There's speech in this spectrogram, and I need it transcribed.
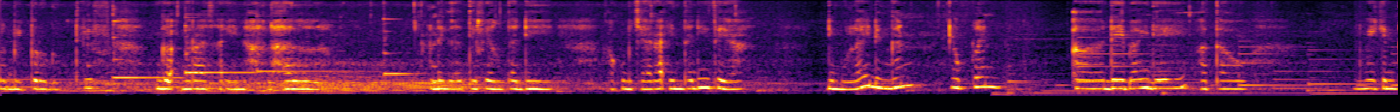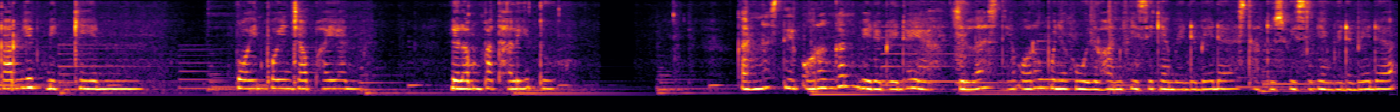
lebih produktif nggak ngerasain hal-hal negatif yang tadi aku bicarain tadi itu ya. Dimulai dengan ngeplan uh, day by day atau bikin target bikin poin-poin capaian dalam empat hal itu. Karena setiap orang kan beda-beda ya. Jelas setiap orang punya kebutuhan fisik yang beda-beda status fisik yang beda-beda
